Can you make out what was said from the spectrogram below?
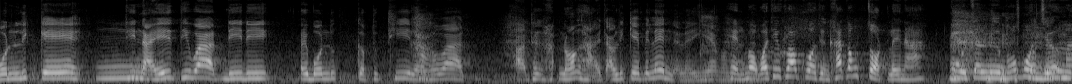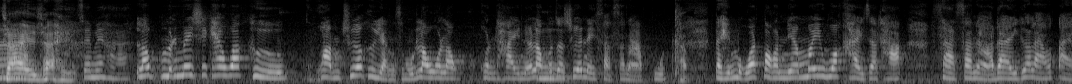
บนลิเกอืมที่ไหนที่ว่าดีๆ ไปบนทุกเกือบทุกที่เลยค่ะ เพราะว่าอ่าถ้าน้องหายจะเอาลิเกไปเล่นอะไรอย่างเงี้ยประมณเห็นบอกว่าที่ครอบครัวถึงขั้นต้องจดเลยนะ กลัวจะลืมเพราะบนเยอะมาก ใช่ใช่ ใช่ไหมคะ แล้วมันไม่ใช่แค่ว่าคือความเชื่อคืออย่างสมมติเราเราคนไทยเนอะเราก็จะเชื่อในศาสนาพุทธ ครับ แต่เห็นบอกว่าตอนเนี้ยไม่ว่าใครจะทักศาสนาใดก็แล้วแต่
